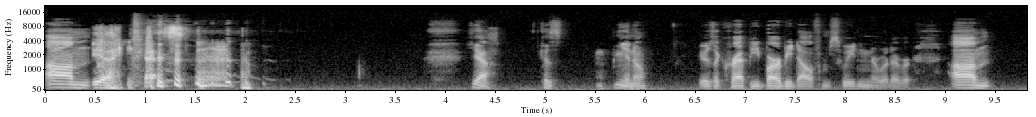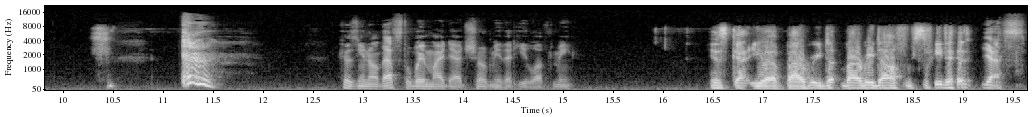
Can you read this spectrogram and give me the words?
Um, Yeah. Yes. yeah, because you know, here's a crappy Barbie doll from Sweden or whatever. Um, because you know that's the way my dad showed me that he loved me. He's got you a Barbie Barbie doll from Sweden, Yes.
